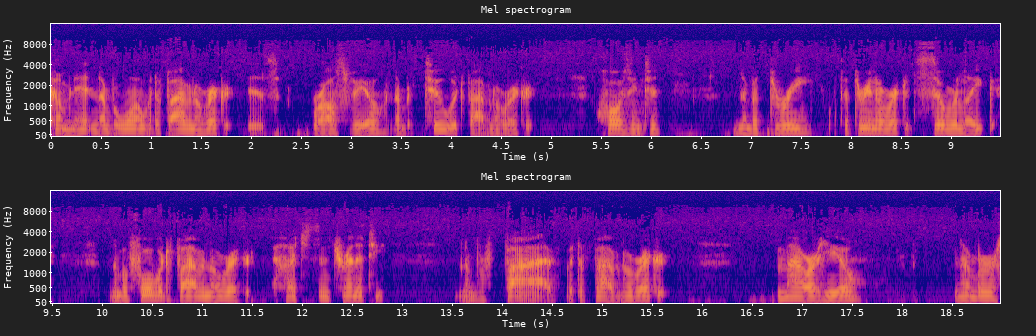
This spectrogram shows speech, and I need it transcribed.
Coming in number one with a 5 0 record is Rossville. Number two with 5 0 record, Hoisington. Number three with a 3 0 record, Silver Lake. Number four with a 5 0 record, Hutchinson Trinity. Number five with a 5 0 record, Maur Hill. Number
